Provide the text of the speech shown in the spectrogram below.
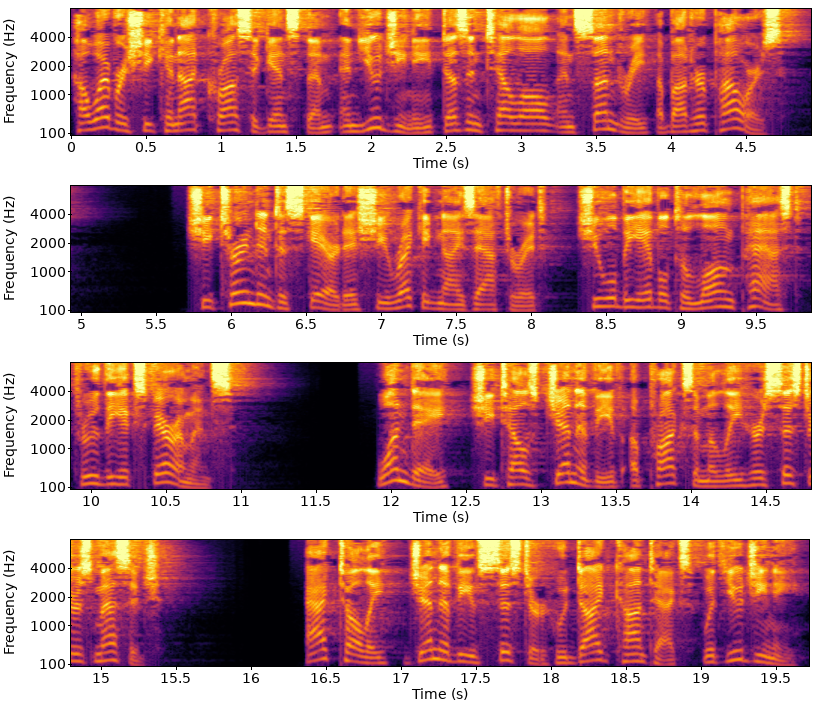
However she cannot cross against them and Eugenie doesn't tell all and sundry about her powers. She turned into scared as she recognized after it, she will be able to long past through the experiments. One day, she tells Genevieve approximately her sister's message. Actually, Genevieve's sister who died contacts with Eugenie.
